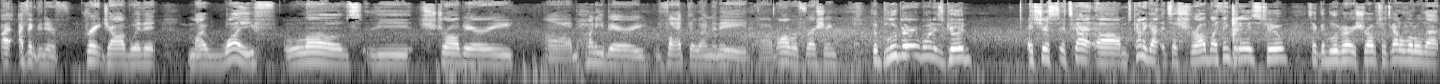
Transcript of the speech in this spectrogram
I, I think they did a great job with it. My wife loves the strawberry, um, honeyberry vodka lemonade. Um, all refreshing. The blueberry one is good. It's just, it's got, um, it's kind of got, it's a shrub, I think it is too. It's like the blueberry shrub, so it's got a little that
